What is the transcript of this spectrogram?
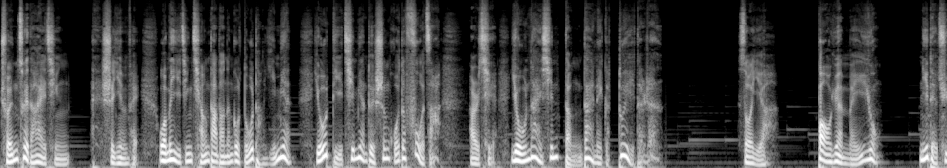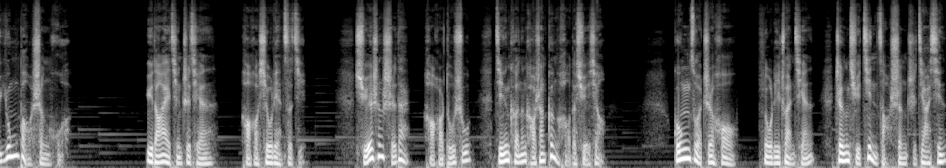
纯粹的爱情，是因为我们已经强大到能够独当一面，有底气面对生活的复杂，而且有耐心等待那个对的人。所以啊，抱怨没用，你得去拥抱生活。遇到爱情之前，好好修炼自己；学生时代好好读书，尽可能考上更好的学校；工作之后努力赚钱，争取尽早升职加薪。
